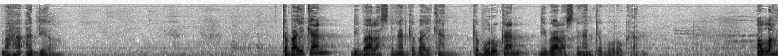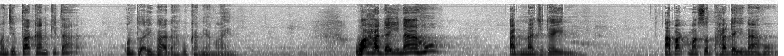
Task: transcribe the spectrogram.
maha adil. Kebaikan dibalas dengan kebaikan keburukan dibalas dengan keburukan. Allah menciptakan kita untuk ibadah bukan yang lain. Wahadainahu an-najdain. Apa maksud hadainahu?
